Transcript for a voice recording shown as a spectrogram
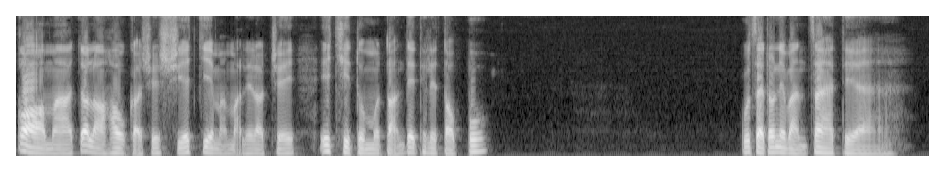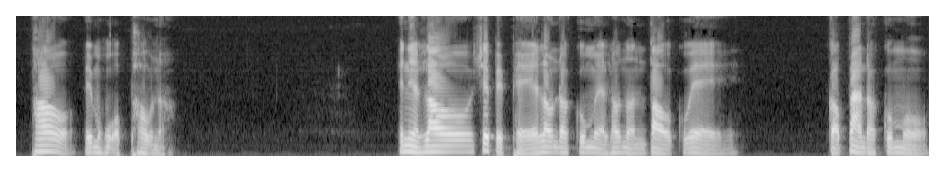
cỏ mà cho là hậu cả sự xía chia mà mà lên là chế ít chỉ tụ một tận để thì là tàu bố cụ giải trong này bản dân thì phao bên một hộp phao nữa anh này lâu sẽ bị phê lâu đó cũng mà lâu nón tàu của ế có ba đó cũng mồ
